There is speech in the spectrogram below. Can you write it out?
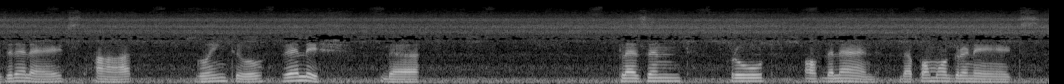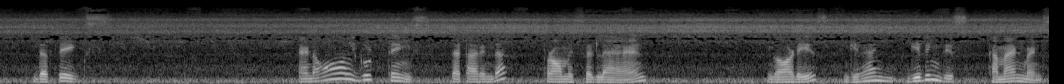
Israelites are going to relish the pleasant fruit of the land, the pomegranates, the figs, and all good things that are in the promised land, God is giving, giving these commandments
